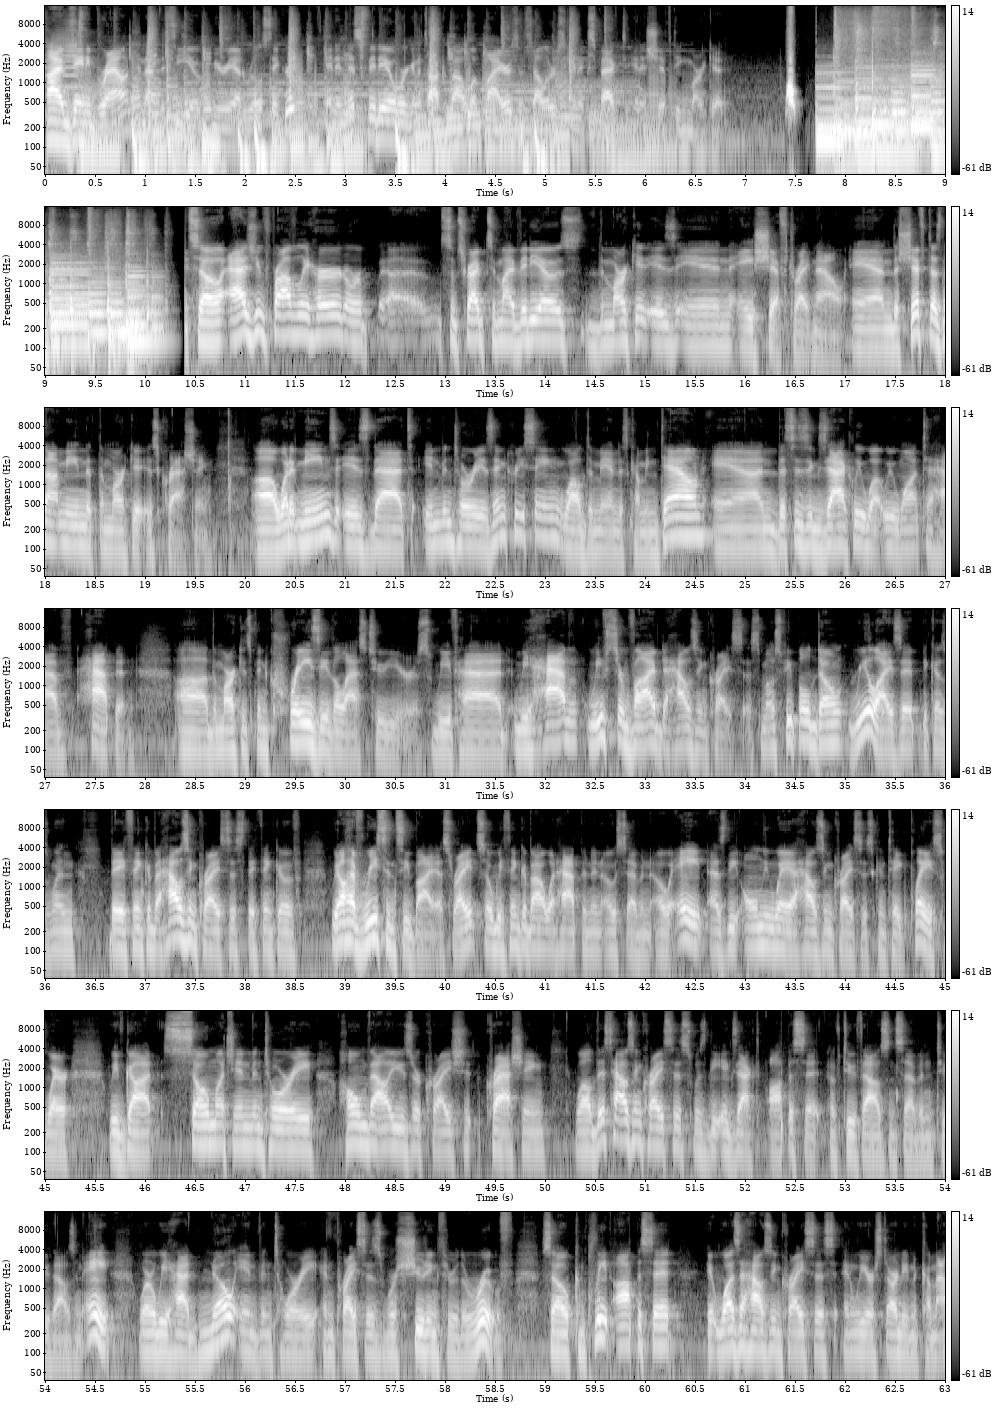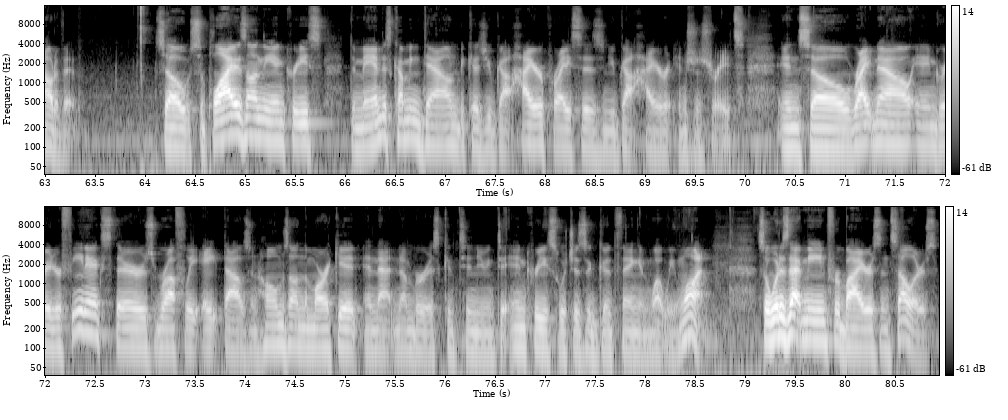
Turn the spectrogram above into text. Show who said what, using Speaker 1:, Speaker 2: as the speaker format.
Speaker 1: Hi, I'm Danny Brown, and I'm the CEO of Myriad Real Estate Group. And in this video, we're going to talk about what buyers and sellers can expect in a shifting market. So, as you've probably heard or uh, subscribed to my videos, the market is in a shift right now. And the shift does not mean that the market is crashing. Uh, what it means is that inventory is increasing while demand is coming down, and this is exactly what we want to have happen. Uh, the market's been crazy the last two years. We've had, we have, we've survived a housing crisis. Most people don't realize it because when they think of a housing crisis, they think of, we all have recency bias, right? So we think about what happened in 07, 08 as the only way a housing crisis can take place, where we've got so much inventory, home values are crash, crashing, well, this housing crisis was the exact opposite of 2007, 2008, where we had no inventory and prices were shooting through the roof. So, complete opposite. It was a housing crisis, and we are starting to come out of it. So, supply is on the increase. Demand is coming down because you've got higher prices and you've got higher interest rates. And so, right now in Greater Phoenix, there's roughly 8,000 homes on the market, and that number is continuing to increase, which is a good thing and what we want. So what does that mean for buyers and sellers?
